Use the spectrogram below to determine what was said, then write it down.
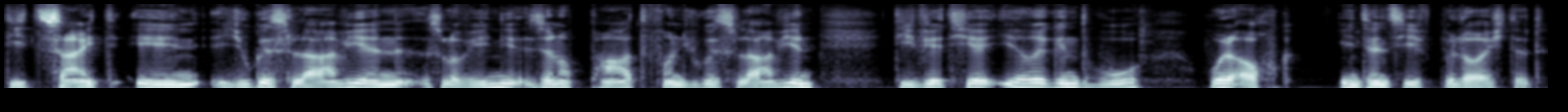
Die Zeit in Jugoslawien, Slowenien ist ja noch Part von Jugoslawien, die wird hier irgendwo wohl auch intensiv beleuchtet.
